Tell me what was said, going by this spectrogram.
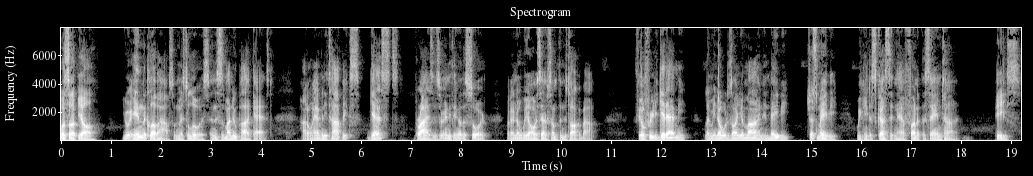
What's up, y'all? You are in the clubhouse with Mr. Lewis, and this is my new podcast. I don't have any topics, guests, prizes, or anything of the sort, but I know we always have something to talk about. Feel free to get at me, let me know what is on your mind, and maybe, just maybe, we can discuss it and have fun at the same time. Peace.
